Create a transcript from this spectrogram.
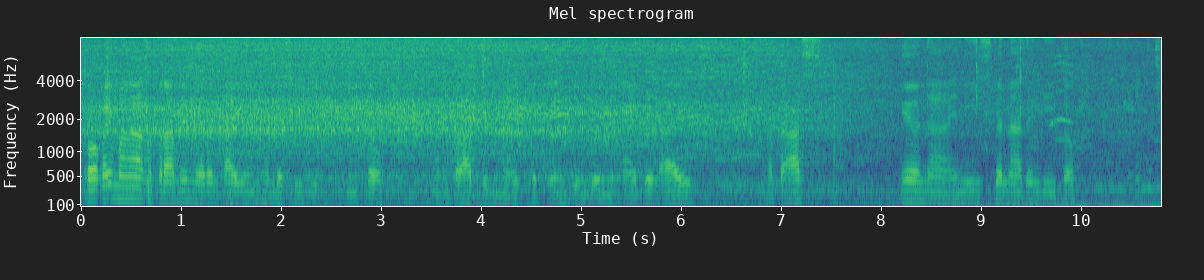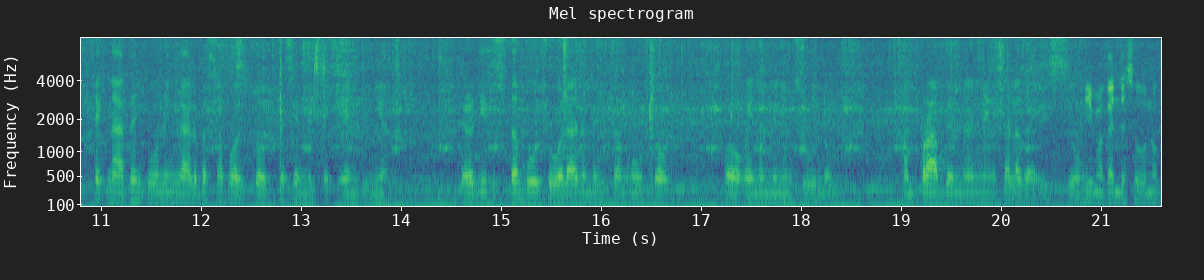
Okay mga katrami, meron tayong Honda Civic dito. Ang problem na electric engine din yung idle ay mataas. Ngayon na ini-scan natin dito. Check natin kung ano yung lalabas na fault code kasi may check engine nga. Pero dito sa Tambucho wala naman siyang usok. Okay naman yung sunog. Ang problem na niya talaga is yung Hindi maganda sunog.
